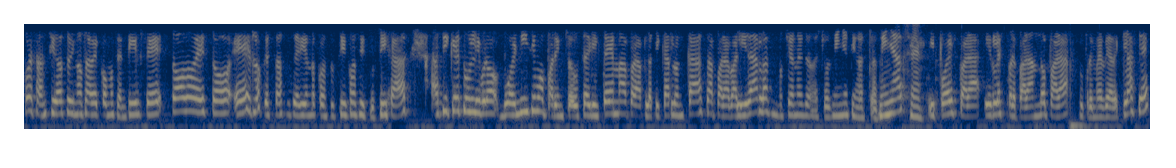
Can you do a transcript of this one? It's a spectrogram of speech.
pues ansioso y no sabe cómo sentirse. Todo eso es lo que está sucediendo con sus hijos y sus hijas. Así que es un libro buenísimo para introducir el tema, para platicarlo en casa, para validar las emociones de nuestros niños y nuestras niñas y pues para irles preparando para su primer día de clase.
